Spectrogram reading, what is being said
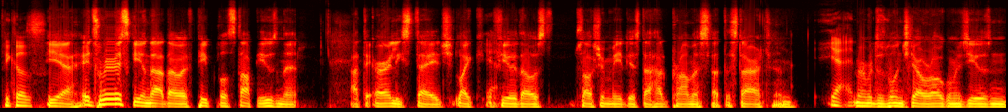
because Yeah, it's risky in that though. If people stop using it at the early stage, like Yeah. a few of those social medias that had promise at the start, and yeah, and remember there's one Joe Rogan was using.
